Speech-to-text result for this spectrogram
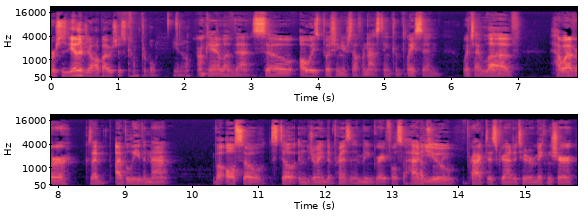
versus the other job I was just comfortable, you know. Okay, I love that. So always pushing yourself and not staying complacent, which I love. However, because I I believe in that, but also still enjoying the present and being grateful. So how do you practice gratitude or making sure?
